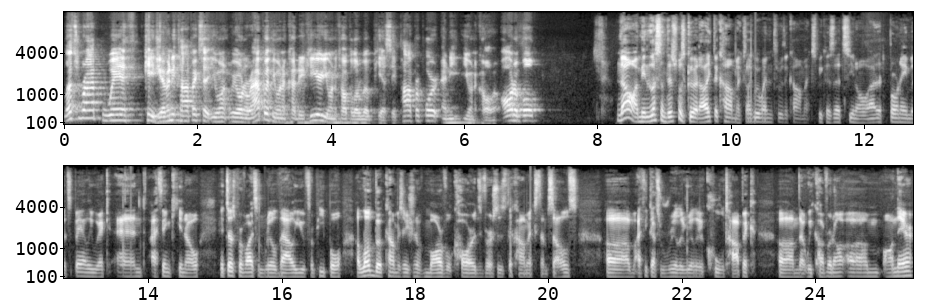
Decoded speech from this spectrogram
let's wrap with. Okay, do you have any topics that you want we want to wrap with? You want to cut it here? You want to talk a little bit about PSA Pop Report? And you, want to call it Audible? No, I mean, listen, this was good. I like the comics. Like we went through the comics because that's you know, it's bro name it's Bailiwick, and I think you know it does provide some real value for people. I love the conversation of Marvel cards versus the comics themselves. Um, I think that's really, really a cool topic um, that we covered on, um, on there.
